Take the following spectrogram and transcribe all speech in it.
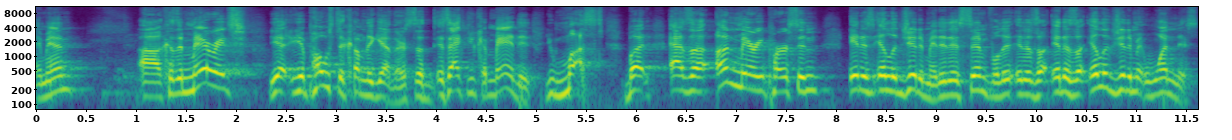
Amen. Because uh, in marriage, Yeah, you're supposed to come together. It's, it's actually commanded. You must. But as an unmarried person, it is illegitimate. It is sinful. It, it is a, it is an illegitimate oneness.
